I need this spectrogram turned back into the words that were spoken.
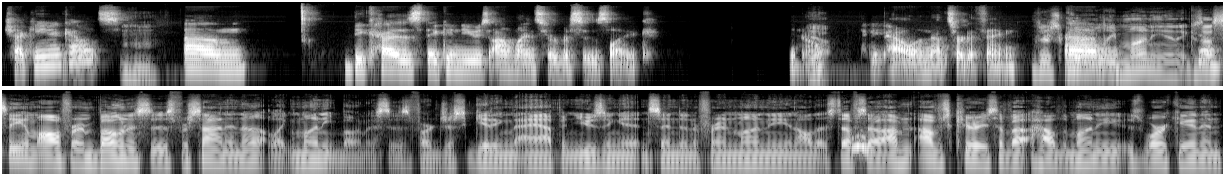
checking accounts Mhm. um, because they can use online services like you know PayPal and that sort of thing. There's clearly Um, money in it because I see them offering bonuses for signing up, like money bonuses for just getting the app and using it and sending a friend money and all that stuff. So I'm, I was curious about how the money is working, and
